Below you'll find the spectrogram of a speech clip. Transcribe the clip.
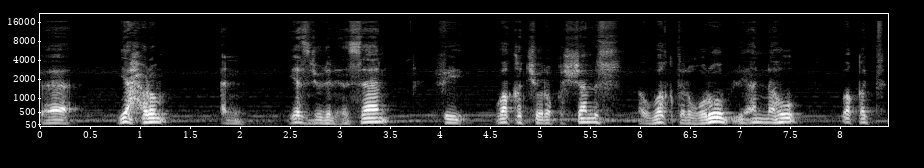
فيحرم أن يسجد الإنسان في وقت شروق الشمس أو وقت الغروب لأنه وقت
